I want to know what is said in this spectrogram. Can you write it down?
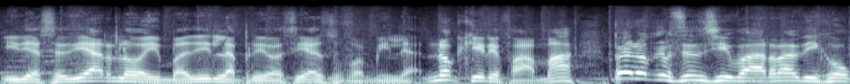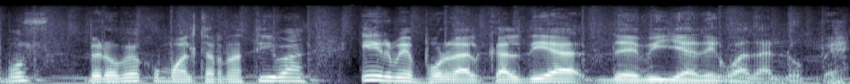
y de asediarlo e invadir la privacidad de su familia. No quiere fama, pero Crescencio Ibarra dijo, pues, pero veo como alternativa irme por la alcaldía de Villa de Guadalupe.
